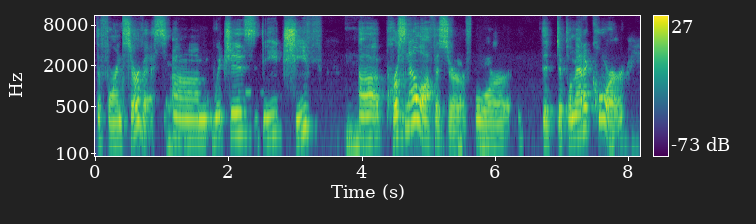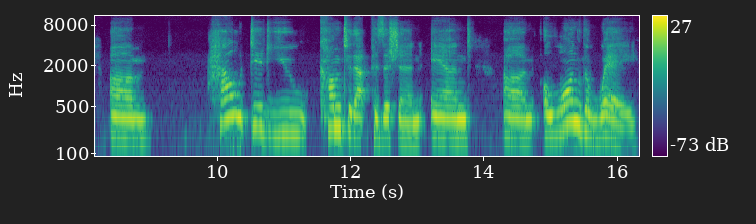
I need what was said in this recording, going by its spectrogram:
the Foreign Service, um, which is the chief Mhm. uh, personnel officer for the diplomatic corps. Um, how did you come to that position? And um, along the way,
